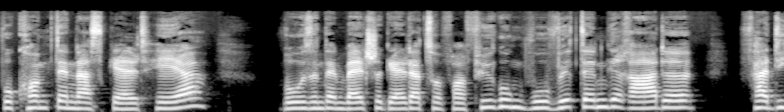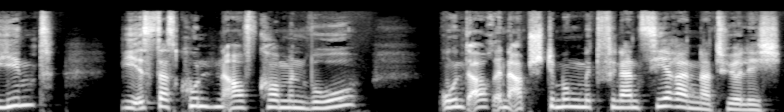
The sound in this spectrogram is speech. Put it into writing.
wo kommt denn das Geld her? Wo sind denn welche Gelder zur Verfügung? Wo wird denn gerade verdient? Wie ist das Kundenaufkommen wo? Und auch in Abstimmung mit Finanzierern natürlich.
